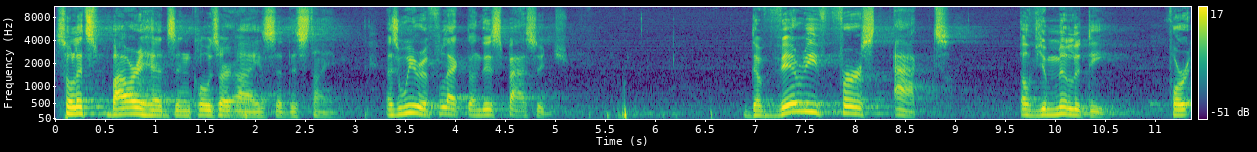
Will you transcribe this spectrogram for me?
So let's bow our heads and close our eyes at this time. As we reflect on this passage, the very first act of humility for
